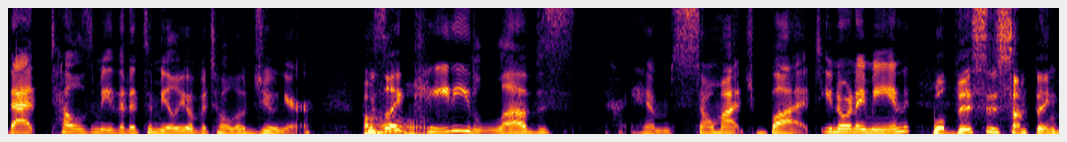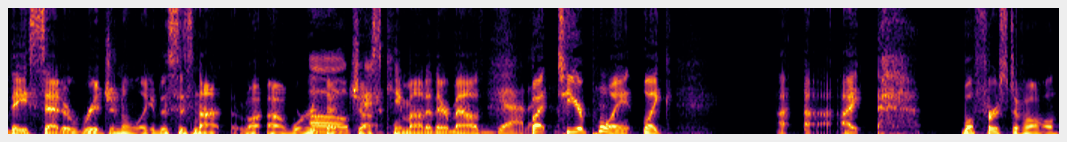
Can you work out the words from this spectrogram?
that tells me that it's Emilio Vitolo Jr. Who's like Oh. Katie loves him so much, but you know what I mean? Well, this is something they said originally. This is not a word Oh, that okay. just came out of their mouth. Got it. But to your point, like, I, I well, first of all,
